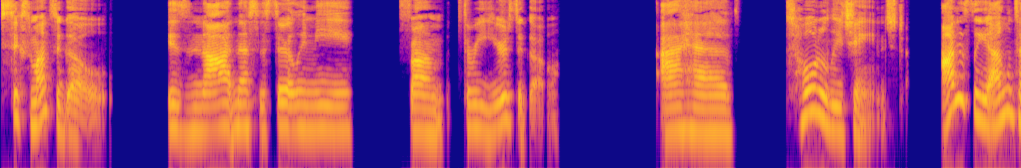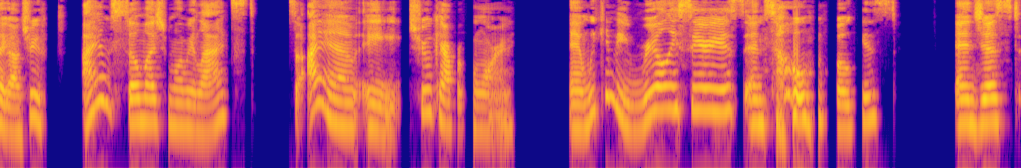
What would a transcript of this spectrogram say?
six months ago is not necessarily me from three years ago. I have totally changed. Honestly, I'm gonna tell y'all the truth. I am so much more relaxed. So I am a true Capricorn and we can be really serious and so focused and just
